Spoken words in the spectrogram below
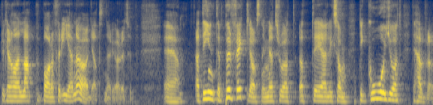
du kan ha en lapp bara för ena ögat när du gör det, typ. Ehm, att det är inte en perfekt lösning, men jag tror att, att det är liksom, det går ju att, det här,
